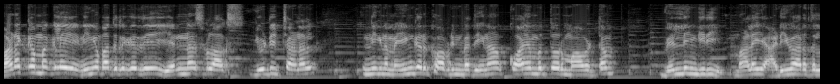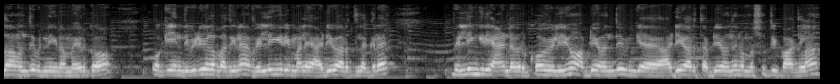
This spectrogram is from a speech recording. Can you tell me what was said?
வணக்கம் மக்களே நீங்கள் பார்த்துட்டு இருக்கிறது என்எஸ் vlogs யூடியூப் சேனல் இன்றைக்கி நம்ம எங்கே இருக்கோம் அப்படின்னு பார்த்தீங்கன்னா கோயம்புத்தூர் மாவட்டம் வெள்ளிங்கிரி மலை அடிவாரத்தில் தான் வந்து இன்றைக்கி நம்ம இருக்கோம். ஓகே இந்த வீடியோவில் பார்த்தீங்கன்னா வெள்ளிங்கிரி மலை அடிவாரத்தில் இருக்கிற வெள்ளிங்கிரி ஆண்டவர் கோவிலையும் அப்படியே வந்து இங்கே அடிவாரத்தை அப்படியே வந்து நம்ம சுற்றி பார்க்கலாம்.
